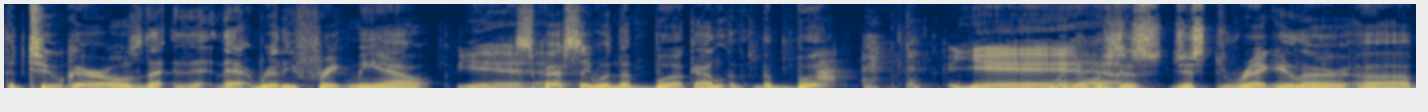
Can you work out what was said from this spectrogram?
the two girls that that really freaked me out. Yeah. especially when the book. I the book yeah. when it was just just regular uh,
